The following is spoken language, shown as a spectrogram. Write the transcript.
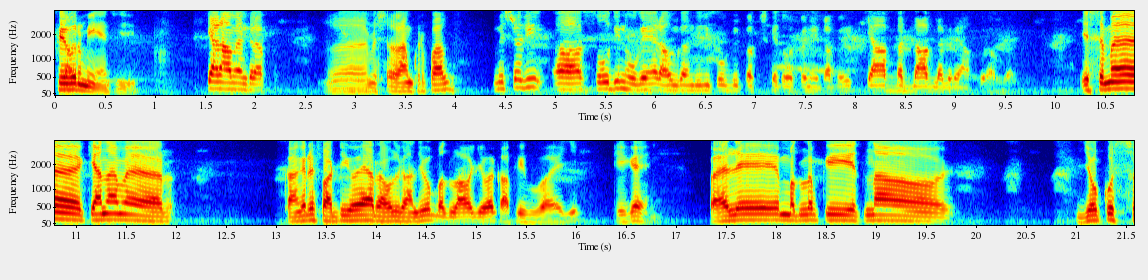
फेवर में है चीज़। क्या नाम है अंकल आप मिस्टर राम कृपाल मिश्रा जी आ, सौ दिन हो गए हैं राहुल गांधी जी को विपक्ष के तौर पे नेता पे। क्या बदलाव लग रहे हैं आपको राहुल गांधी? इस समय क्या नाम है कांग्रेस पार्टी हो या राहुल गांधी हो बदलाव जो है काफ़ी हुआ है जी। ठीक है? पहले मतलब कि इतना जो कुछ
